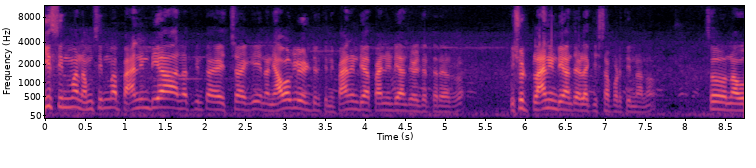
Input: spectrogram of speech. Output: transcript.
ಈ ಸಿನಿಮಾ ನಮ್ಮ ಸಿನಿಮಾ ಪ್ಯಾನ್ ಇಂಡಿಯಾ ಅನ್ನೋದಕ್ಕಿಂತ ಹೆಚ್ಚಾಗಿ ನಾನು ಯಾವಾಗಲೂ ಹೇಳ್ತಿರ್ತೀನಿ. ಪ್ಯಾನ್ ಇಂಡಿಯಾ ಪ್ಯಾನ್ ಇಂಡಿಯಾ ಅಂತ ಹೇಳ್ತಿರ್ತಾರೆ ಎಲ್ಲರೂ ಈ ಶುಡ್ ಪ್ಲ್ಯಾನ್ ಇಂಡಿಯಾ ಅಂತ ಹೇಳಕ್ಕೆ ಇಷ್ಟಪಡ್ತೀನಿ ನಾನು. ಸೊ ನಾವು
